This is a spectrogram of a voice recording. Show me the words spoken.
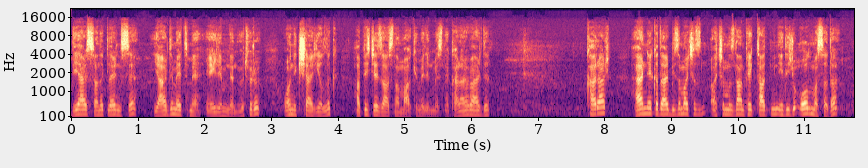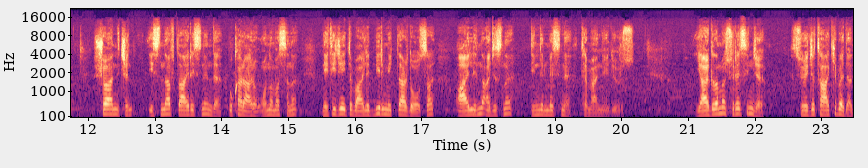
diğer sanıkların ise yardım etme eyleminden ötürü 12'şer yıllık hapis cezasına mahkum edilmesine karar verdi. Karar her ne kadar bizim açı- açımızdan pek tatmin edici olmasa da şu an için İstinaf Dairesi'nin de bu kararı onamasını netice itibariyle bir miktar da olsa ailenin acısını dindirmesini temenni ediyoruz. Yargılama süresince süreci takip eden,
